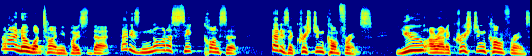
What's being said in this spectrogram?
And I know what time you posted that. That is not a sick concert, that is a Christian conference. You are at a Christian conference.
